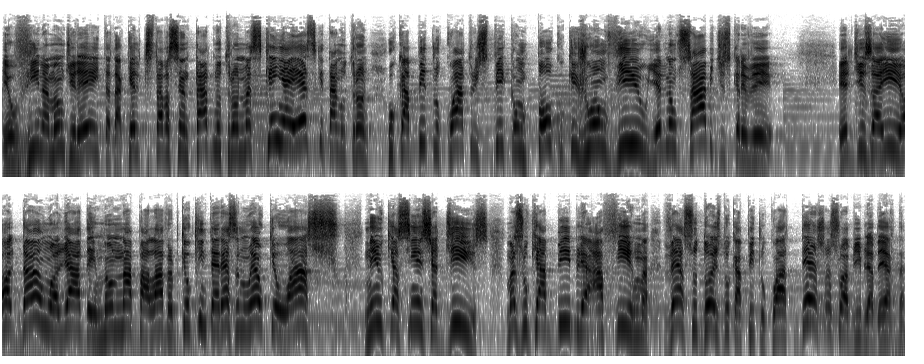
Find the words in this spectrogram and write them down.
Eu vi na mão direita daquele que estava sentado no trono, mas quem é esse que está no trono? O capítulo 4 explica um pouco que João viu e ele não sabe descrever. Ele diz aí, ó, dá uma olhada, irmão, na palavra, porque o que interessa não é o que eu acho, nem o que a ciência diz, mas o que a Bíblia afirma. Verso 2 do capítulo 4, deixa a sua Bíblia aberta.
